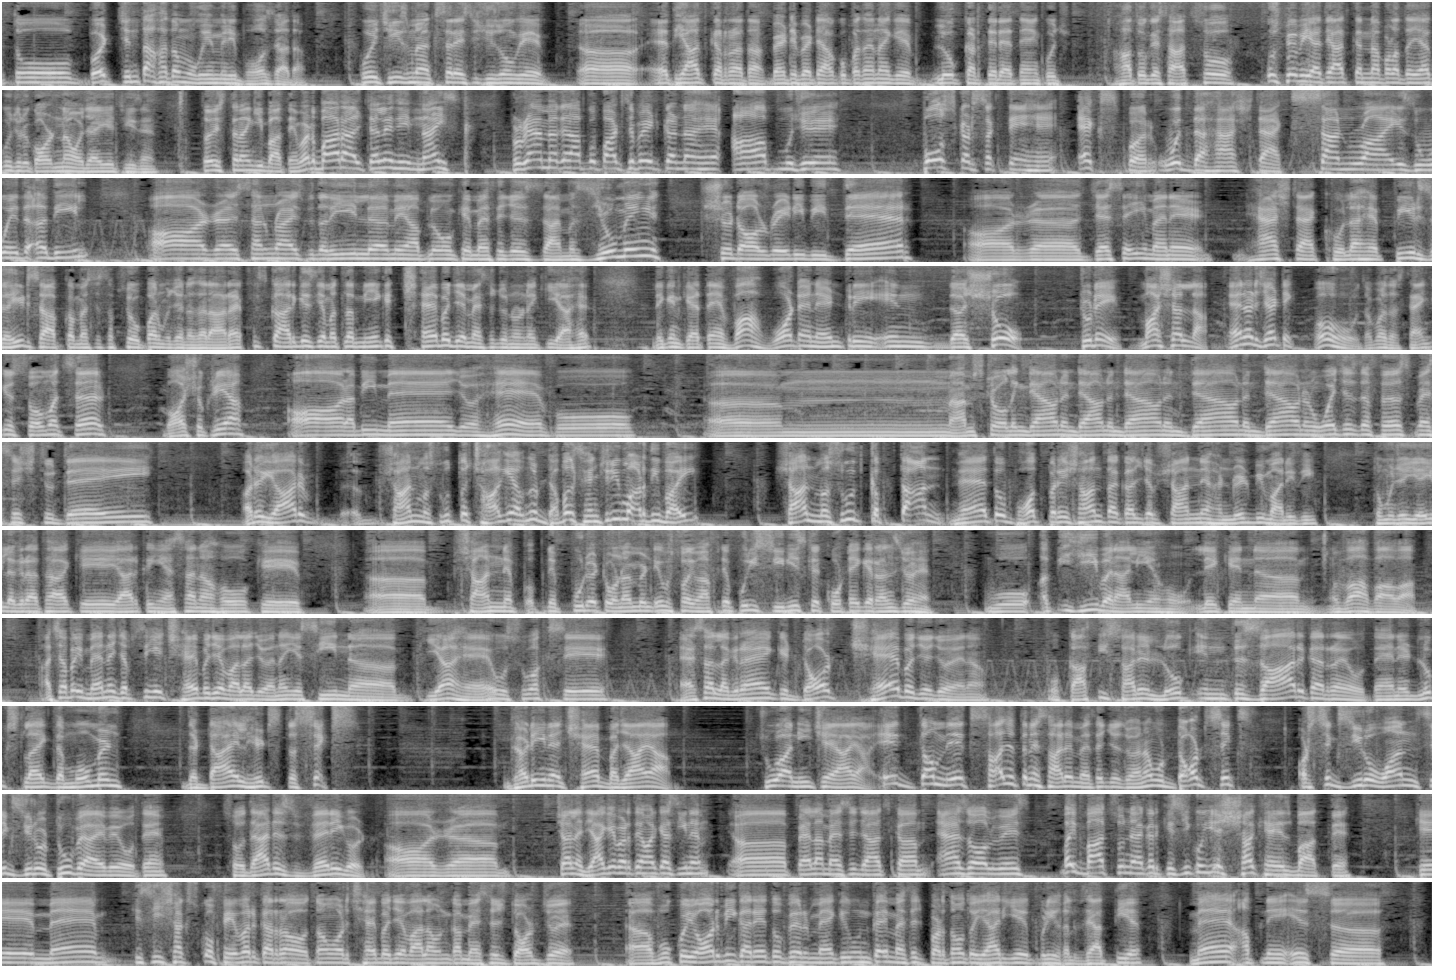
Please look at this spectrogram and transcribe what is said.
तो बट चिंता खत्म हो गई मेरी बहुत ज़्यादा। कोई चीज़ में अक्सर ऐसी चीज़ों के एहतियात कर रहा था बैठे बैठे आपको पता ना कि लोग करते रहते हैं कुछ हाथों के साथ सो उस पर भी एहतियात करना पड़ा था या कुछ रिकॉर्ड ना हो जाए ये चीज़ें। तो इस तरह की बातें बट बहरहाल, चलें जी नाइस प्रोग्राम में अगर आपको पार्टिसिपेट करना है, आप मुझे पोस्ट कर सकते हैं एक्स पर with the hashtag Sunrise with Adeel और सनराइज विद अदील में आप लोगों के messages I am assuming should already be there और जैसे ही मैंने हैश टैग खोला है, पीर जहीर साहब का मैसेज सबसे ऊपर मुझे नज़र आ रहा है। इसका आगे ये मतलब नहीं है कि छह बजे मैसेज उन्होंने किया है, लेकिन कहते हैं, वाह what an entry in the show today माशाल्लाह एनर्जेटिक ओह, ज़बरदस्त thank you so much sir बहुत शुक्रिया। और अभी मैं जो है वो I am scrolling down and down and down and down and down and which is the first message today अरे यार, शान मसूद तो छा गया, उसने डबल सेंचुरी मार दी भाई। शान मसूद कप्तान, मैं तो बहुत परेशान था कल जब शान ने हंड्रेड भी मारी थी। तो मुझे यही लग रहा था कि यार कहीं ऐसा ना हो कि शान ने अपने पूरे टूर्नामेंट सॉरी माफ़ पूरी सीरीज़ के कोटे के रन जो हैं वो अभी ही बना लिए हों, लेकिन वाह वाह वाह। अच्छा भाई, मैंने जब से ये छह बजे वाला जो है ना, ये सीन किया है, उस वक्त से ऐसा लग रहा है कि डॉट छह बजे जो है ना, वो काफ़ी सारे लोग इंतज़ार कर रहे होते हैं it looks like the moment the dial hits the six घड़ी ने छह बजाया, चूहा नीचे आया। एकदम एक साथ इतने सारे मैसेजेस जो है ना, वो डॉट सिक्स और six zero one six zero two पे आए हुए होते हैं। So that is very good और चलें आगे बढ़ते हैं और क्या सीन है? पहला मैसेज आज का एज ऑलवेज भाई बात सुने अगर किसी को ये शक है इस बात पे कि मैं किसी शख्स को फेवर कर रहा होता हूँ और छह बजे वाला उनका मैसेज डॉट जो है वो कोई और भी करे तो फिर मैं उनका ही मैसेज पढ़ता हूँ तो यार ये बड़ी ज्यादती है। मैं अपने इस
